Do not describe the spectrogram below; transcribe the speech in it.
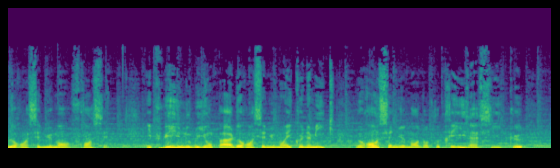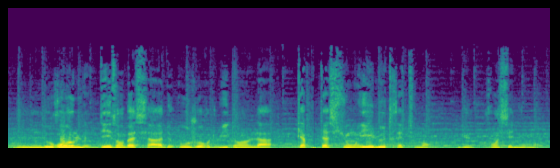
le renseignement français. Et puis, n'oublions pas le renseignement économique, le renseignement d'entreprise ainsi que le rôle des ambassades aujourd'hui dans la captation et le traitement du renseignement.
